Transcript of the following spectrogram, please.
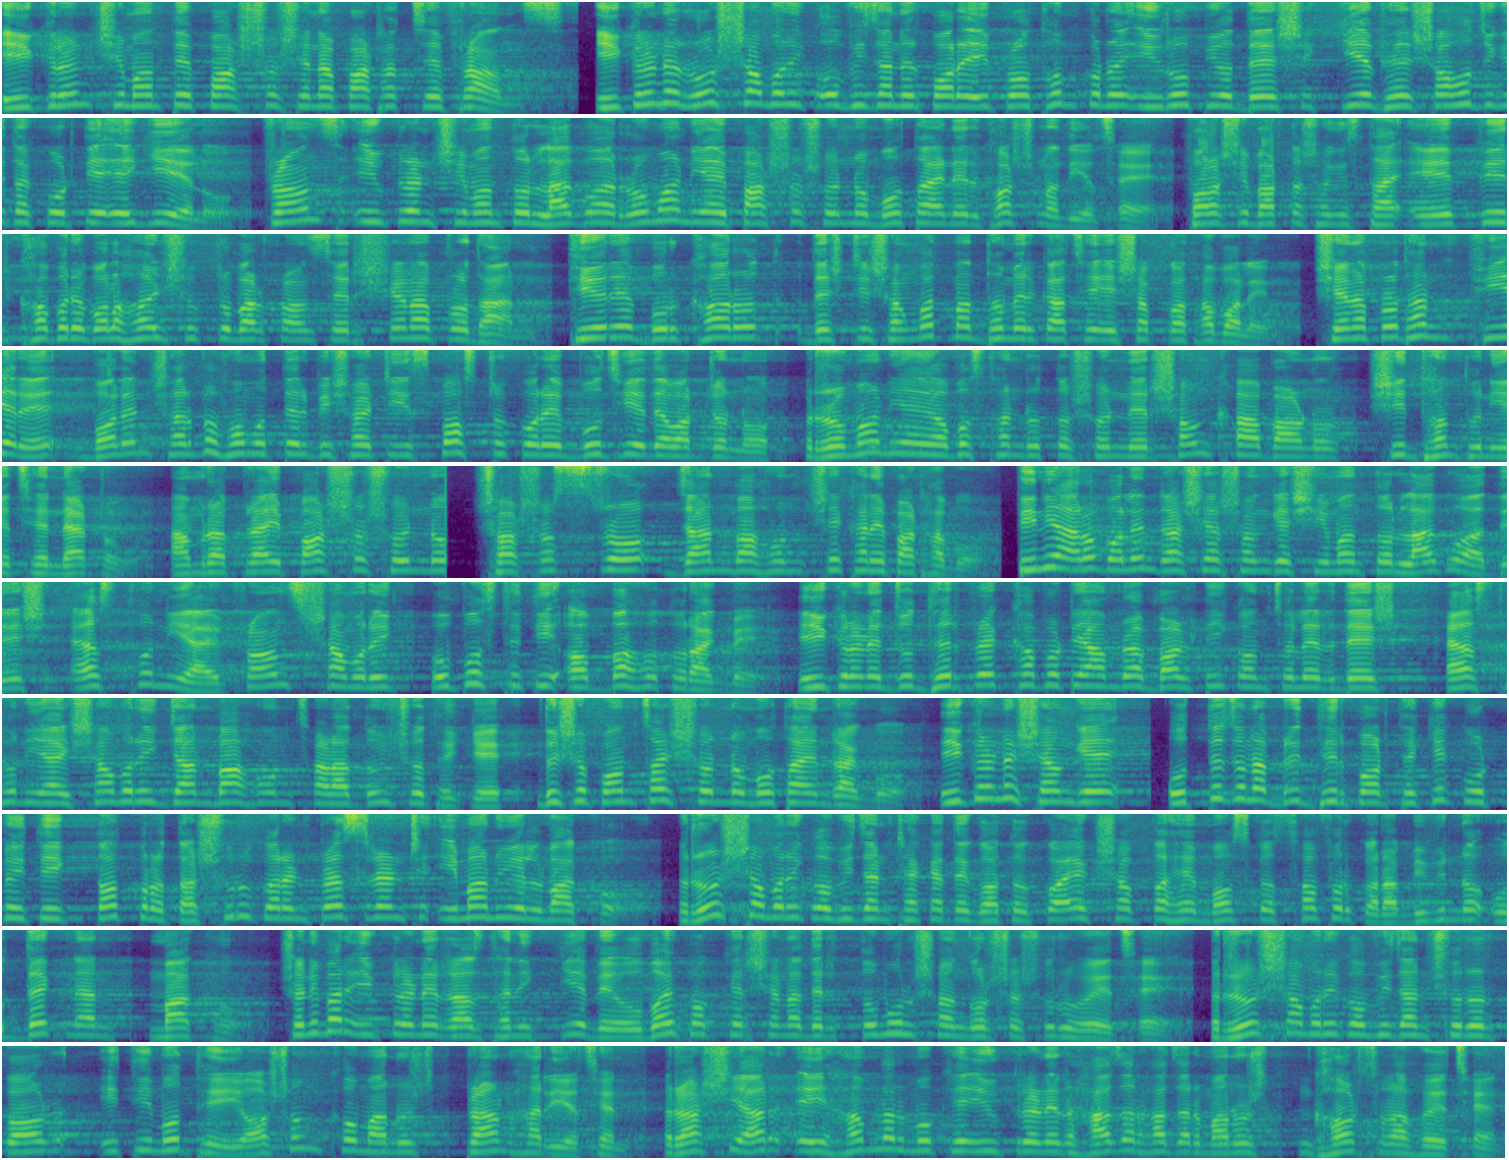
ইউক্রেন সীমান্তে পাঁচশো সেনা পাঠাচ্ছে ফ্রান্স। ইউক্রেনের রুশ সামরিক অভিযানের পরে এই প্রথম কোন ইউরোপীয় দেশ কিয়েভে সহযোগিতা করতে এগিয়ে এলো। ফ্রান্স, ইউক্রেন সীমান্ত, লাগোয়া, রোমানিয়ায় পাঁচশো সৈন্য মোতায়েনের ঘোষণা দিয়েছে। ফরাসি বার্তা সংস্থা এএফপির খবরে বলা হয়, শুক্রবার ফ্রান্সের সেনা প্রধান থিয়েরে বুরখারদ দেশটির সংবাদ মাধ্যমের কাছে এসব কথা বলেন। সেনা প্রধান ফিয়েরে বলেন, সার্বভৌমত্বের বিষয়টি স্পষ্ট করে বুঝিয়ে দেওয়ার জন্য রোমানিয়ায় অবস্থানরত সৈন্যের সংখ্যা বাড়ানোর সিদ্ধান্ত নিয়েছে ন্যাটো। আমরা প্রায় পাঁচশো সৈন্য সশস্ত্র যানবাহন সেখানে পাঠাবো। তিনি আরও বলেন, রাশিয়ার সঙ্গে সীমান্ত লাগোয়া দেশ অ্যাস্থোনিয়ায় ফ্রান্স সামরিক উপস্থিতি অব্যাহত রাখবে। ইউক্রেনের যুদ্ধের প্রেক্ষাপটে আমরা বাল্টিক অঞ্চলের দেশ অ্যাস্থোনিয়ায় সামরিক যানবাহন ছাড়া দুইশো থেকে দুইশো পঞ্চাশ সৈন্য মোতায়েন রাখব। ইউক্রেনের সঙ্গে উত্তেজনা বৃদ্ধির পর থেকে কূটনৈতিক তৎপরতা শুরু করেন প্রেসিডেন্ট ইমানুয়েল মাখো। রুশ সামরিক অভিযান ঠেকাতে গত কয়েক সপ্তাহে মস্কো সফর করা বিভিন্ন উদ্যোগ নেন মাখো। শনিবার ইউক্রেনের রাজধানী কিয়েভে উভয় পক্ষের সেনাদের তুমুল সংঘর্ষ শুরু হয়েছে। রুশ সামরিক অভিযান শুরুর পর ইতিমধ্যেই অসংখ্য মানুষ প্রাণ হারিয়েছেন। রাশিয়ার এই হামলার মুখে ইউক্রেনের হাজার হাজার মানুষ ঘরছড়া হয়েছেন।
